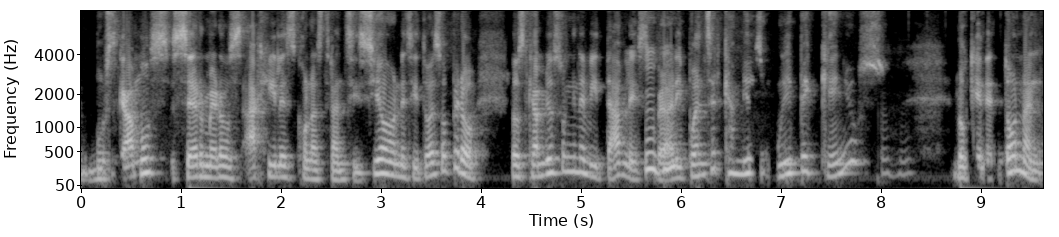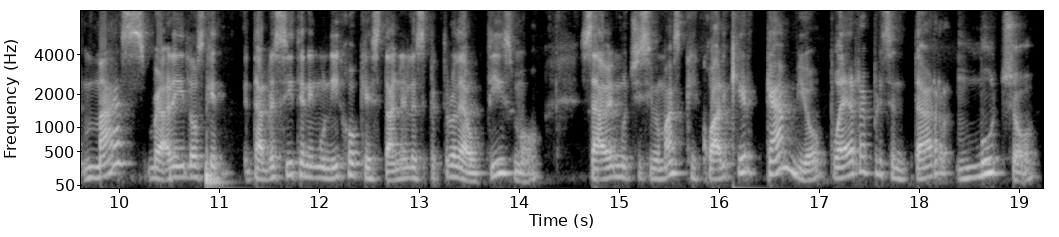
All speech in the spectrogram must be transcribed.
buscamos ser menos ágiles con las transiciones y todo eso, pero los cambios son inevitables, ¿verdad? Y pueden ser cambios muy pequeños, lo que detonan más, ¿verdad? Y los que tal vez sí tienen un hijo que está en el espectro de autismo, saben muchísimo más que cualquier cambio puede representar mucho,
